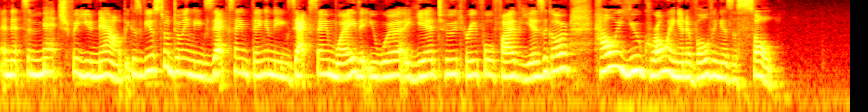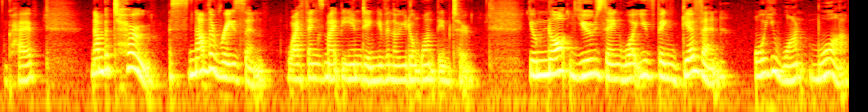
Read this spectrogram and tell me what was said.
and that's a match for you now. Because if you're still doing the exact same thing in the exact same way that you were a year, two, three, four, five years ago, how are you growing and evolving as a soul? Okay. Number two, another reason why things might be ending even though you don't want them to you're not using what you've been given or you want more.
